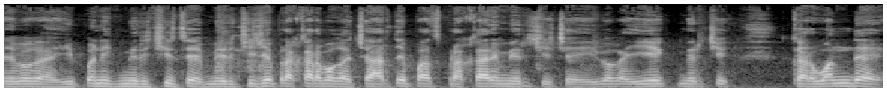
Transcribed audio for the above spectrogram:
है बघा ही पण एक मिरचीच आहे. मिरचीचे प्रकार बघा चार ते पाच प्रकार आहे. मिरचीचे ही बघा ही एक मिरची करवंद आहे.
